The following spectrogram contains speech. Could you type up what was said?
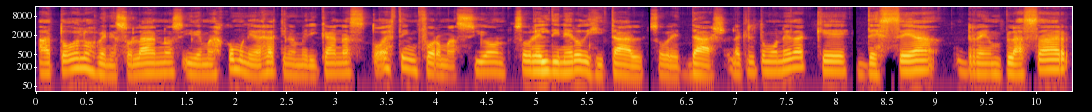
a todos los venezolanos y demás comunidades latinoamericanas toda esta información sobre el dinero digital, sobre Dash, la criptomoneda que desea reemplazar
